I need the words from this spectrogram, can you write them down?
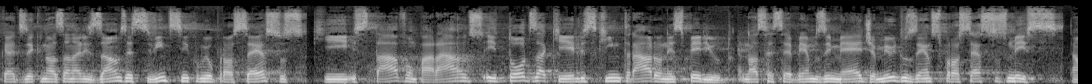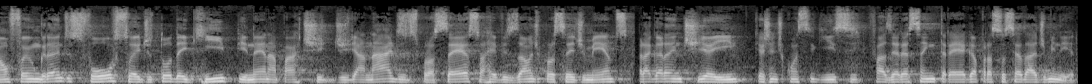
Isso quer dizer que nós analisamos esses 25 mil processos que estavam parados e todos aqueles que entraram nesse período. Nós recebemos, em média, 1.200 processos mês. Então, foi um grande esforço de toda a equipe né, na parte de análise dos processos, a revisão de procedimentos, para garantir aí que a gente conseguisse fazer essa entrega para a sociedade mineira.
